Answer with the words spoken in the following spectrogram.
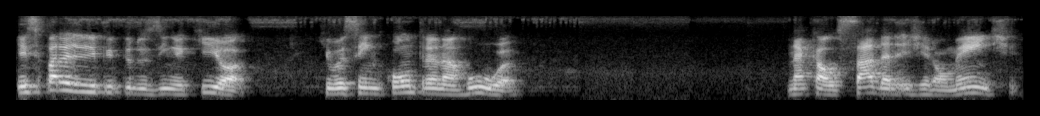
esse paralelepípedozinho aqui, ó, que você encontra na rua, na calçada, né, geralmente,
